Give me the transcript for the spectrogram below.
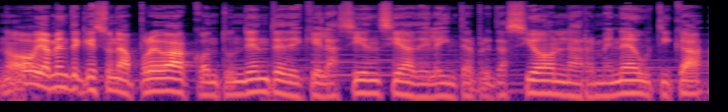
¿no? Obviamente que es una prueba contundente de que la ciencia de la interpretación, la hermenéutica,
